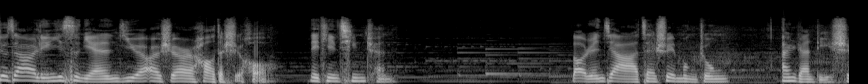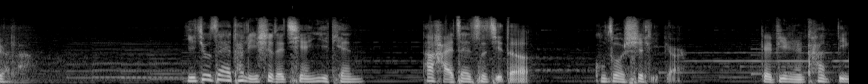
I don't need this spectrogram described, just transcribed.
就在二零一四年一月二十二号的时候，那天清晨。老人家在睡梦中安然离世了。也就在他离世的前一天，他还在自己的工作室里边给病人看病。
